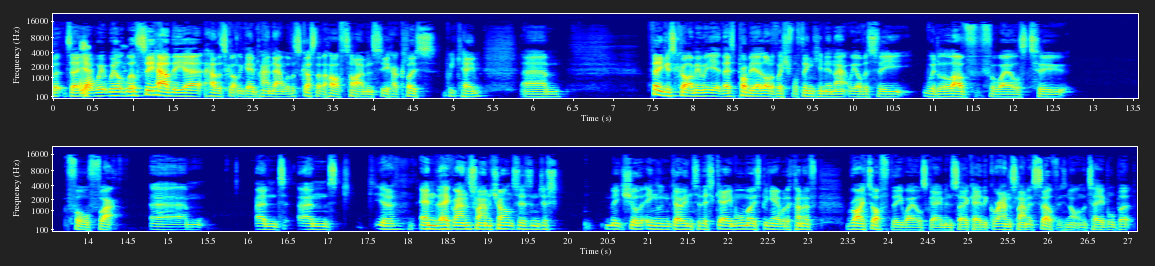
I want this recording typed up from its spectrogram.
but uh, yeah, we, will we'll see how the uh, how the Scotland game panned out. We'll discuss that at half time and see how close we came. Um, fingers crossed. I mean, yeah, there's probably a lot of wishful thinking in that. We obviously would love for Wales to fall flat um, and and you know end their Grand Slam chances and just make sure that England go into this game almost being able to kind of write off the Wales game and say, okay, the Grand Slam itself is not on the table, but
